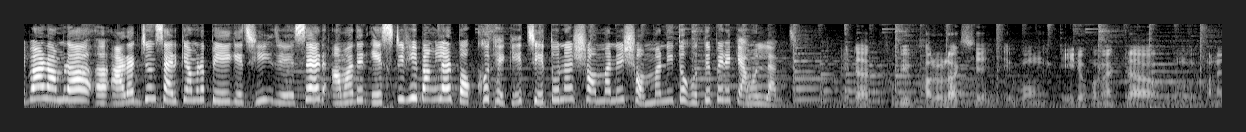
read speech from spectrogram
এবার আমরা আরেকজন স্যারকে আমরা পেয়ে গেছি যে স্যার আমাদের এসটিভি বাংলার পক্ষ থেকে চেতনার সম্মানে সম্মানিত হতে পেরে কেমন লাগছে? এটা খুবই ভালো লাগছে এবং এইরকম একটা মানে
